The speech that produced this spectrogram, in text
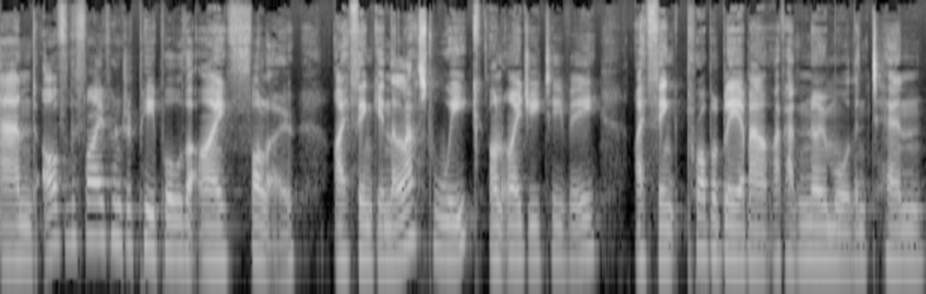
and of the 500 people that I follow, I think in the last week on IGTV, I think probably about I've had no more than 10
